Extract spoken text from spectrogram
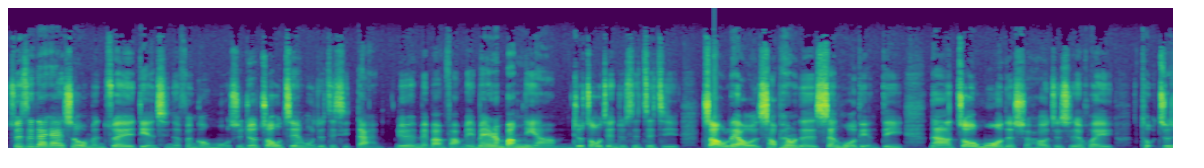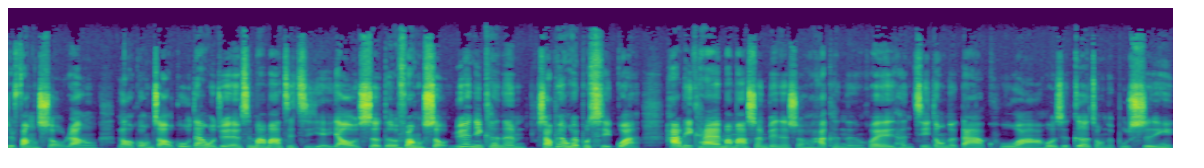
所以这大概是我们最典型的分工模式。就周间我就自己带，因为没办法，没没人帮你啊，你就周间就是自己照料小朋友的生活点滴。那周末的时候就是会，就是放手让老公照顾，但我觉得是妈妈自己也要舍得放手，因为你可能小朋友会不习惯，他离开妈妈身边的时候，他可能。会很激动的大哭啊，或者是各种的不适应，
